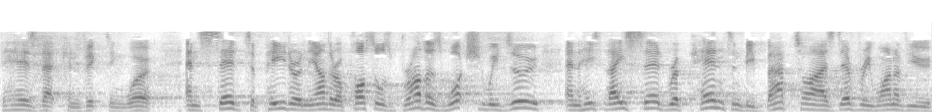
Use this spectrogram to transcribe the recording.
There's that convicting work. And said to Peter and the other apostles, Brothers, what should we do? And he, they said, Repent and be baptized, every one of you,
